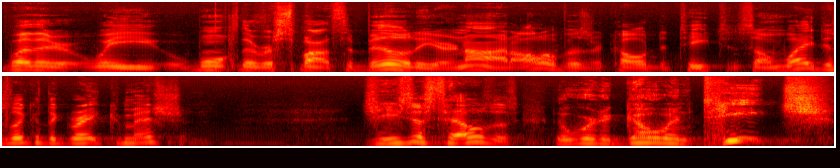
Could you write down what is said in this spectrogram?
Whether we want the responsibility or not, all of us are called to teach in some way. Just look at the Great Commission. Jesus tells us that we're to go and teach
